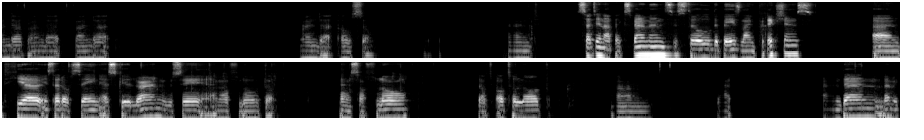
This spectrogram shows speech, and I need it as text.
run that run that run that. Run that also. Right. and setting up experiments is still the baseline predictions. And here instead of saying sklearn we say mlflow dot tensorflow dot autolog um, that. And then let me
